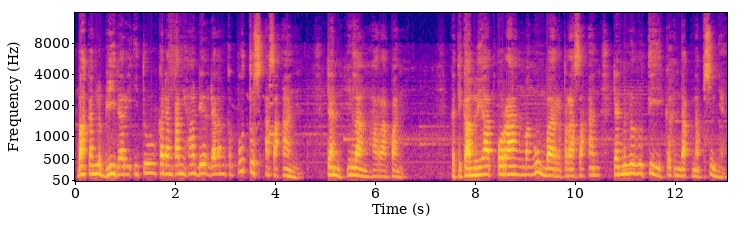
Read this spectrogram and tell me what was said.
Bahkan lebih dari itu, kadang kami hadir dalam keputusasaan dan hilang harapan. Ketika melihat orang mengumbar perasaan dan menuruti kehendak nafsunya,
